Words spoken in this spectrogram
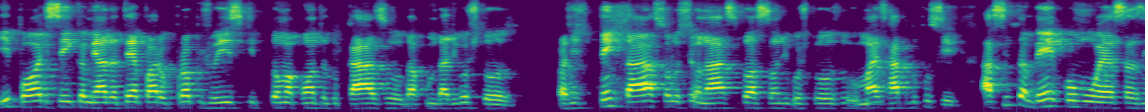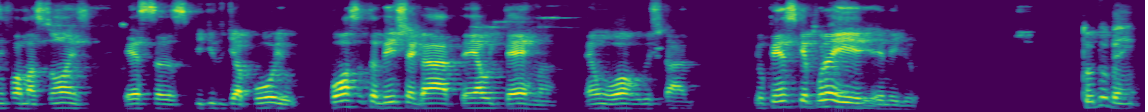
e pode ser encaminhado até para o próprio juiz que toma conta do caso da comunidade Gostoso, para a gente tentar solucionar a situação de Gostoso o mais rápido possível. Assim também como essas informações, esses pedidos de apoio possa também chegar até ao ITERMA, é um órgão do Estado. Eu penso que é por aí, Emílio. Tudo bem.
